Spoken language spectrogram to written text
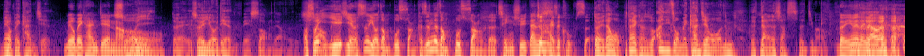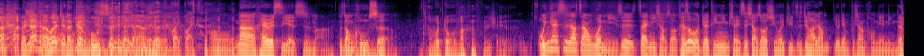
没有被看见，没有被看见，然后所以对，所以有点被送这样子。哦，所以也也是有种不爽，可是那种不爽的情绪，但是还是苦涩。对，但我不太可能说，哎，你怎么没看见我？那人家就想神经病。对，因为人家会，人家可能会觉得更忽视你这样子，怪怪的。哦，那 Harris 也是嘛，这种苦涩差不多吧，我觉得。我应该是要这样问你，是在你小时候，可是我觉得听你讲是小时候行为举止，就好像有点不像同年龄的。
